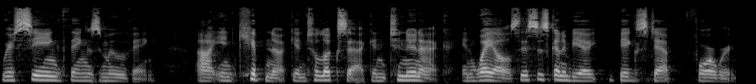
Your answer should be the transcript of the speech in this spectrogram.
we're seeing things moving. Uh, in Kipnuk, in Tuluksak, in Tununak, in Wales. This is going to be a big step forward.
